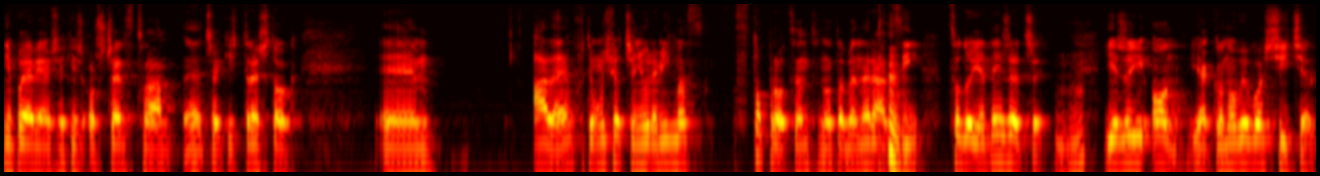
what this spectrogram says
nie pojawiają się jakieś oszczerstwa e, czy jakiś trash talk. Ym, ale w tym oświadczeniu Remig ma s- 100% notabene racji co do jednej rzeczy. Jeżeli on, jako nowy właściciel,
